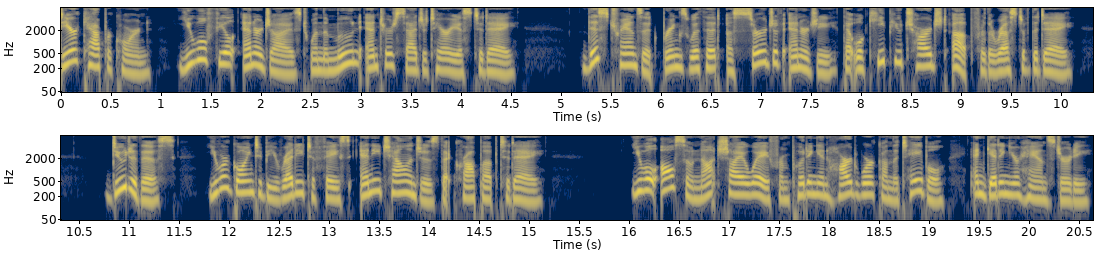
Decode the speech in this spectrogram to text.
Dear Capricorn, you will feel energized when the moon enters Sagittarius today. This transit brings with it a surge of energy that will keep you charged up for the rest of the day. Due to this, you are going to be ready to face any challenges that crop up today. You will also not shy away from putting in hard work on the table and getting your hands dirty.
